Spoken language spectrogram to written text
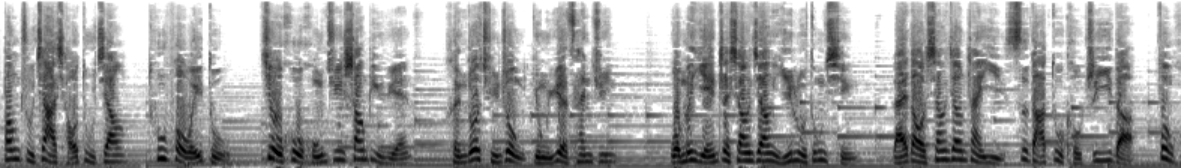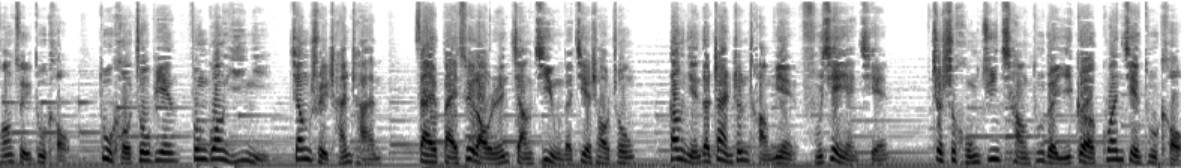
帮助架桥渡江、突破围堵、救护红军伤病员。很多群众踊跃参军。我们沿着湘江一路东行，来到湘江战役四大渡口之一的凤凰嘴渡口。渡口周边风光旖旎，江水潺潺。在百岁老人蒋继勇的介绍中，当年的战争场面浮现眼前。这是红军抢渡的一个关键渡口，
